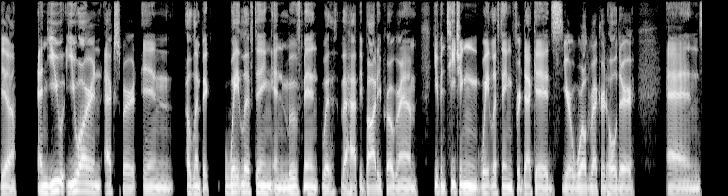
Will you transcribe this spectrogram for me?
Yeah. And you you are an expert in olympic weightlifting and movement with the happy body program. You've been teaching weightlifting for decades. You're a world record holder and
